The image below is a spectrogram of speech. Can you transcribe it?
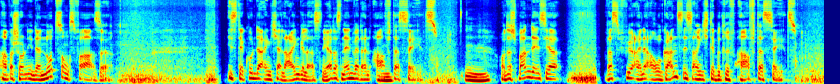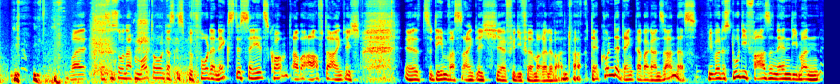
aber schon in der Nutzungsphase ist der Kunde eigentlich allein gelassen. Ja, das nennen wir dann After Sales. Mhm. Und das Spannende ist ja, was für eine Arroganz ist eigentlich der Begriff After Sales? Weil das ist so nach dem Motto, das ist bevor der nächste Sales kommt, aber after eigentlich äh, zu dem, was eigentlich äh, für die Firma relevant war. Der Kunde denkt aber ganz anders. Wie würdest du die Phase nennen, die man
